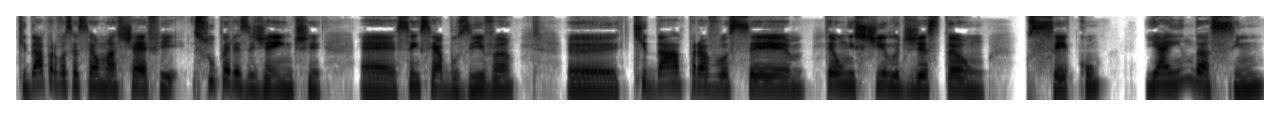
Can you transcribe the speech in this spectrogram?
que dá para você ser uma chefe super exigente é, sem ser abusiva, é, que dá para você ter um estilo de gestão seco e ainda assim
